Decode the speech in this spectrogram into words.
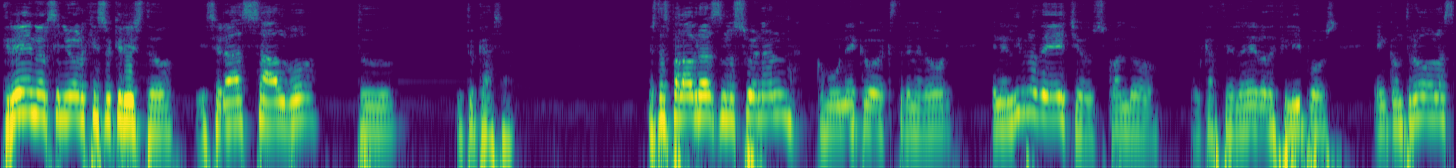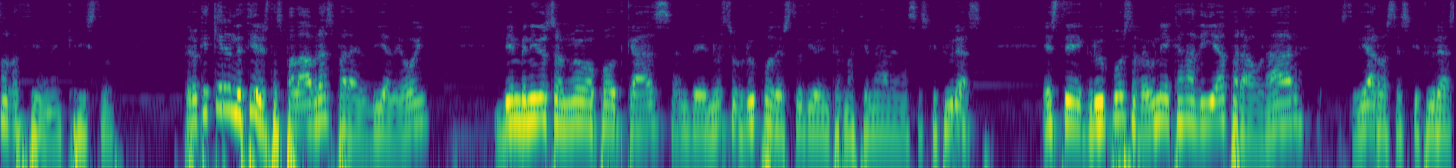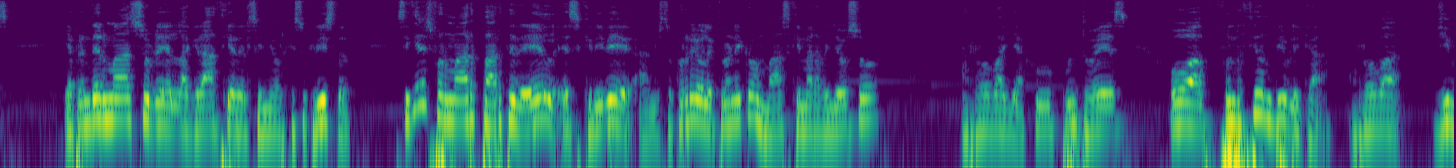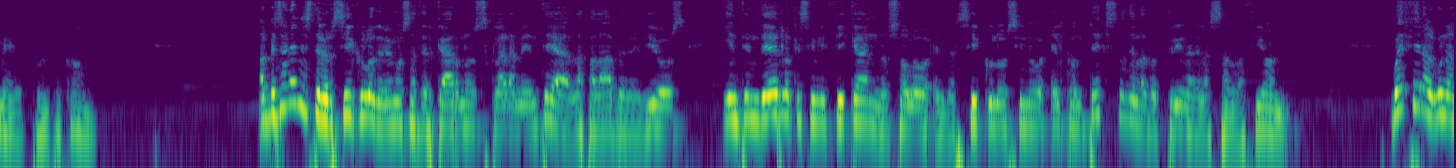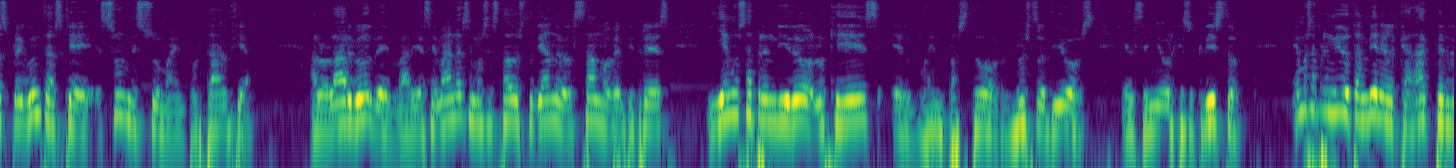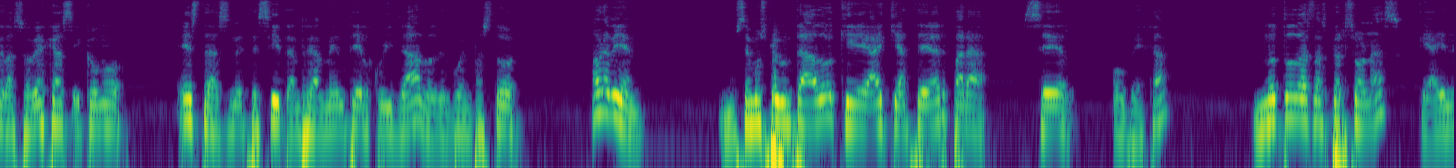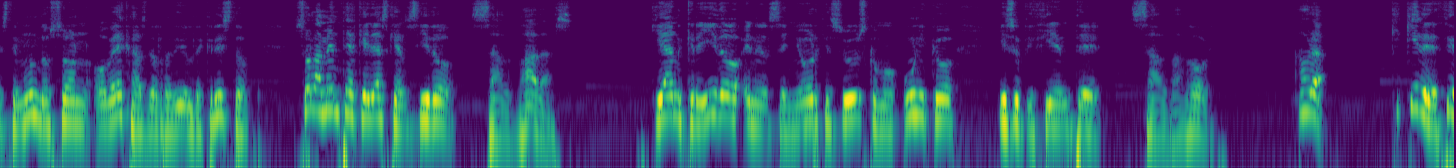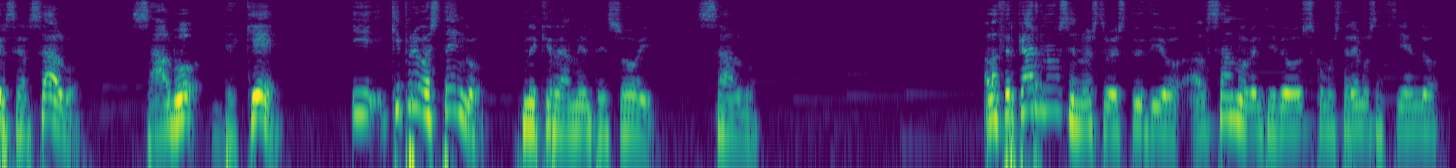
Cree en el Señor Jesucristo y serás salvo tú y tu casa. Estas palabras nos suenan como un eco extremedor en el libro de Hechos cuando el carcelero de Filipos encontró la salvación en Cristo. Pero ¿qué quieren decir estas palabras para el día de hoy? Bienvenidos a un nuevo podcast de nuestro grupo de estudio internacional en las Escrituras. Este grupo se reúne cada día para orar, estudiar las Escrituras y aprender más sobre la gracia del Señor Jesucristo. Si quieres formar parte de él, escribe a nuestro correo electrónico más que maravilloso arroba yahoo.es o a fundacionbiblica arroba gmail.com. Al pensar en este versículo debemos acercarnos claramente a la palabra de Dios y entender lo que significa no solo el versículo, sino el contexto de la doctrina de la salvación. Voy a hacer algunas preguntas que son de suma importancia. A lo largo de varias semanas hemos estado estudiando el Salmo 23 y hemos aprendido lo que es el buen pastor, nuestro Dios, el Señor Jesucristo. Hemos aprendido también el carácter de las ovejas y cómo éstas necesitan realmente el cuidado del buen pastor. Ahora bien, nos hemos preguntado qué hay que hacer para ser oveja. No todas las personas que hay en este mundo son ovejas del redil de Cristo, solamente aquellas que han sido salvadas, que han creído en el Señor Jesús como único y suficiente Salvador. Ahora, ¿qué quiere decir ser salvo? ¿Salvo de qué? ¿Y qué pruebas tengo de que realmente soy salvo? Al acercarnos en nuestro estudio al Salmo 22, como estaremos haciendo,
